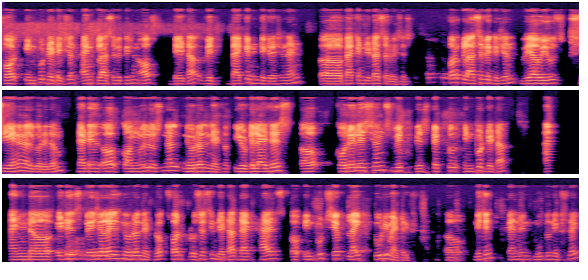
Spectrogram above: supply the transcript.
for input detection and classification of data with backend integration and uh, backend data services. For classification, we have used CNN algorithm that is a convolutional neural network utilizes uh, correlations with respect to input data and uh, it is specialized neural network for processing data that has uh, input shape like 2D matrix. Uh, Nitin, can we move to the next slide?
